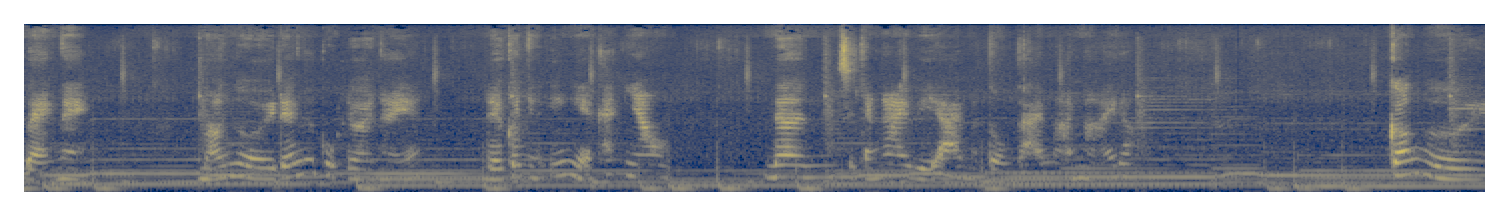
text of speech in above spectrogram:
bạn này mỗi người đến với cuộc đời này để có những ý nghĩa khác nhau nên sẽ chẳng ai vì ai mà tồn tại mãi mãi đâu. Có người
